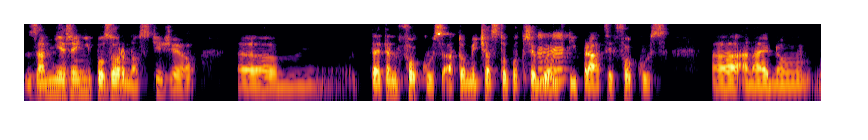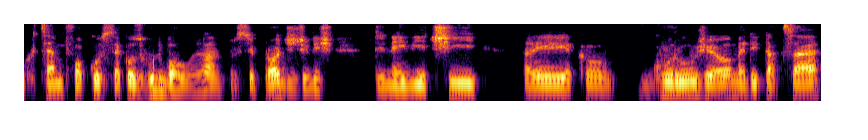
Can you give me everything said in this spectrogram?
zaměření pozornosti, že jo. Um, to je ten fokus a to my často potřebujeme mm-hmm. v té práci fokus a, a najednou chcem fokus jako s hudbou. A prostě proč, že když ty největší tady jako guru, že jo, meditace,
